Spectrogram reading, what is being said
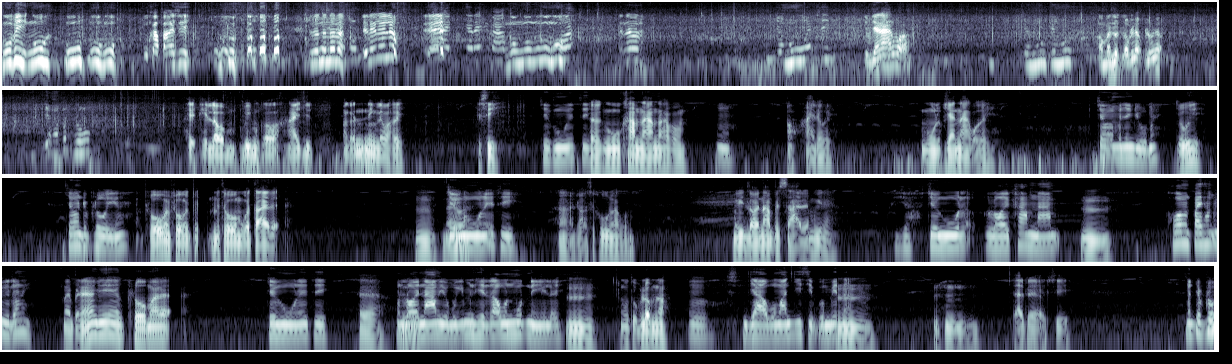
งูพี่งูงูงูงูงูข้ามฝั่งไอ้สินั่นนั่นนั่นเร็วเร็วเร็วเร็วจะได้พี่บ่าวงูงูงูงูนั่นนั่นจะงูเว้ยสิหยุดยันนะครับบ่จะงูจะงูเอามันลบลบแล้วลบแล้วเดี๋ยวมันก็โผล่เห็นเห็นเราบินมันก็หายหยุดมันก็นิ่งเลยว่ะเฮ้ยไอ้สิเจองูเว้ยสิเอองูข้ามน้ำนะครับผมอืมเอ้าหายแล้วเว้ยงูหรือพญานาควะเฮ้ย เจ้ามันยังอยู่ไหมยุ้ยเจ้ามันจะโผล่อีกไหมโผล่มันโผล่มันมันโผล่มันก็ตายแหละ อืมไหนเจอวะงูนะเอฟซีอ่ารอสักครู่นะครับผมมีรอยน้ำเป็นสายเลยเมื่อกี้เนี่ยเจองูแล้วลอยข้ามน้ำอืมเพราะว่ามันไปทางอื่นแล้วนี่ ไม่เป็นไรนะยี่โผล่มาแล้วเจองูนะเอฟซีเออมันลอยน้ำอยู่เมื่อกี้มันเห็นเรา มันมุดหนีเลย อืมงูตัวเบลมเนาะเออ ยาวประมาณยี่สิบกว่าเมตรอืนะ มอื้อหือ ได้เลยไอซีมันจะโผล่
